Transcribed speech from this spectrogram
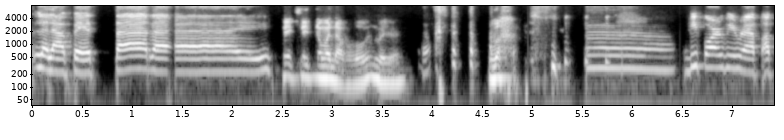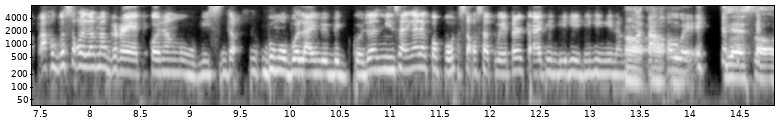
Lalapit. Taray. Excited naman ako. Ano ba yun? Ah, Before we wrap up, ako gusto ko lang mag-reco ng movies. Bumubula yung bibig ko dyan. Minsan nga nagpo-post ako sa Twitter kahit hindi hinihingi ng mga ah, tao ah. eh. yes, oo,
